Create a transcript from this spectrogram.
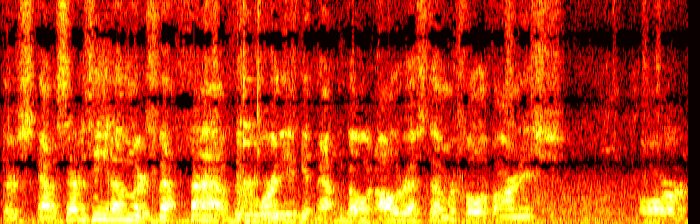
There's out of 17 of them, there's about five that are worthy of getting out and going. All the rest of them are full of varnish or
